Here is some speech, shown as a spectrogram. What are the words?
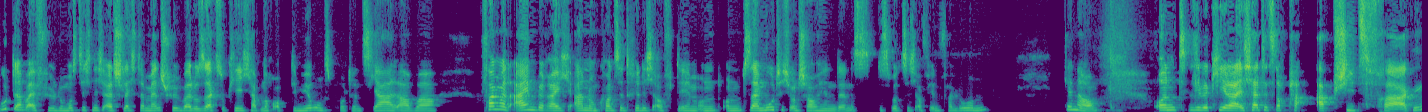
gut dabei fühlen. Du musst dich nicht als schlechter Mensch fühlen, weil du sagst, okay, ich habe noch Optimierungspotenzial, aber fang mit einem Bereich an und konzentriere dich auf dem und, und sei mutig und schau hin, denn das, das wird sich auf jeden Fall lohnen. Genau. Und liebe Kira, ich hatte jetzt noch ein paar Abschiedsfragen.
